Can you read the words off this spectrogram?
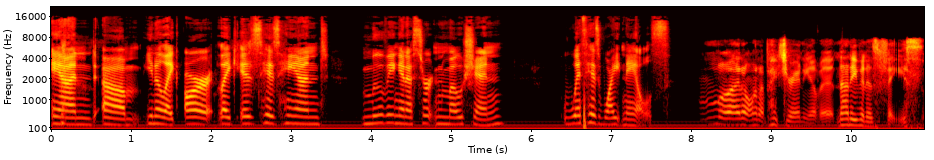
And um, you know, like, are like, is his hand moving in a certain motion with his white nails? I don't want to picture any of it. Not even his face.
